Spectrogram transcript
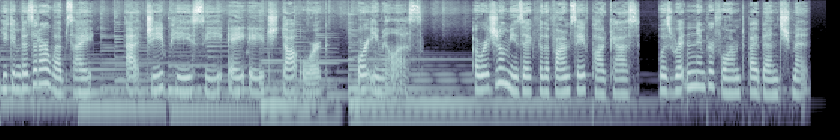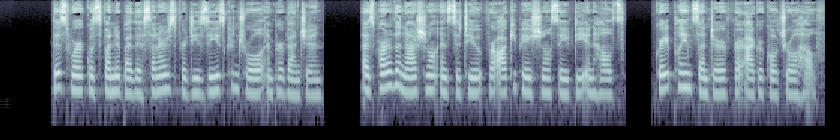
You can visit our website at gpcah.org or email us. Original music for the Farm Safe podcast was written and performed by Ben Schmidt. This work was funded by the Centers for Disease Control and Prevention as part of the National Institute for Occupational Safety and Health's Great Plains Center for Agricultural Health.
